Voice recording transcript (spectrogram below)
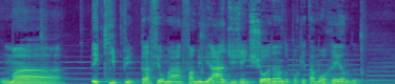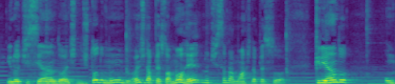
uma equipe para filmar familiar de gente chorando porque tá morrendo e noticiando antes de todo mundo, antes da pessoa morrer, noticiando a morte da pessoa, criando um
